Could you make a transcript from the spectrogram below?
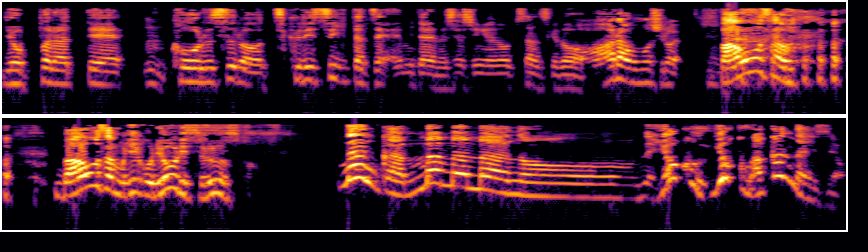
酔っ払ってうん、コールスロー作りすぎたぜ、みたいな写真が載ってたんですけど、あら、面白い。馬王さんは、馬王さんも結構料理するんですかなんか、まあまあまあ、あのね、よく、よくわかんないんですよ。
